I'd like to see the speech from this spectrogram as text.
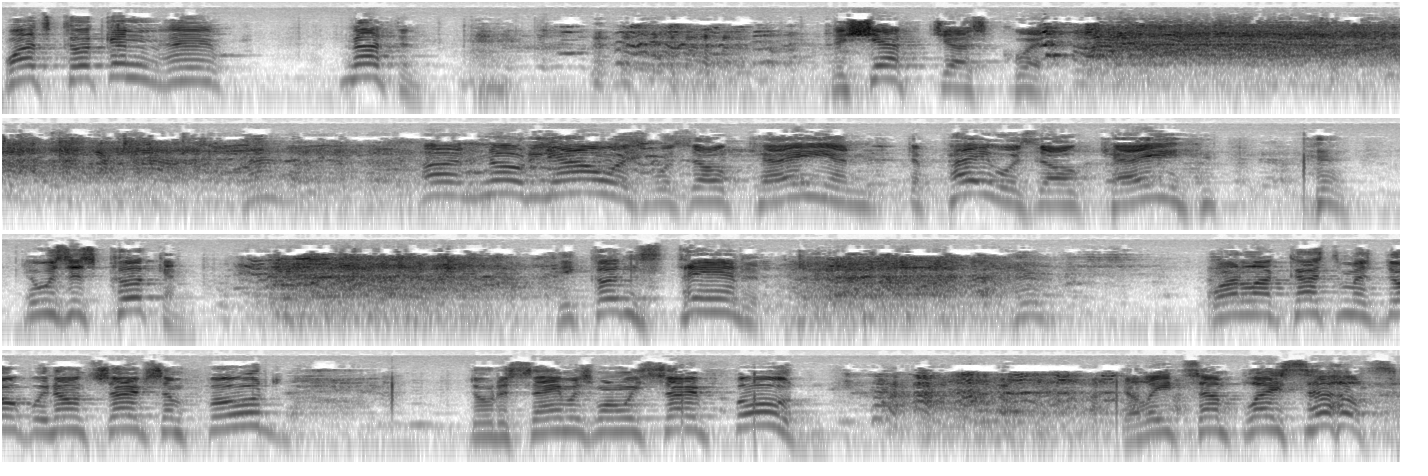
What's cooking? Uh, nothing. the chef just quit. Huh? Uh, no, the hours was okay and the pay was okay. it was his cooking. He couldn't stand it. What'll our customers do if we don't serve some food? Do the same as when we serve food. They'll eat someplace else.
